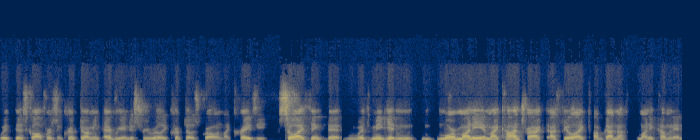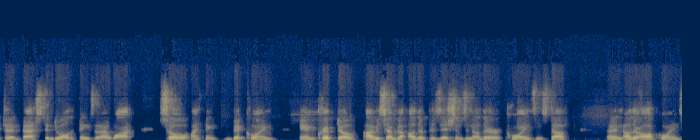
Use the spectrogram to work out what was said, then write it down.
with disc golfers and crypto. I mean, every industry really, crypto is growing like crazy. So I think that with me getting more money in my contract, I feel like I've got enough money coming in to invest and do all the things that I want. So I think Bitcoin and crypto. Obviously, I've got other positions and other coins and stuff and other altcoins.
